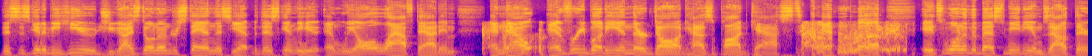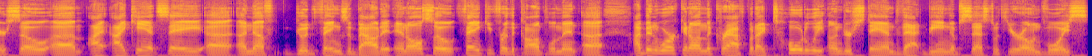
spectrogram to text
this is going to be huge. You guys don't understand this yet, but this is going to be huge. And we all laughed at him. And now everybody and their dog has a podcast. And, uh, it's one of the best mediums out there. So um, I, I can't say uh, enough good things about it. And also, thank you for the compliment. Uh, I've been working on the craft, but I totally understand that being obsessed with your own voice.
